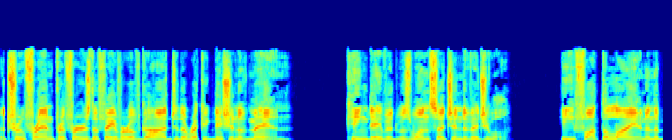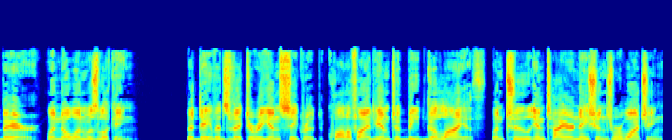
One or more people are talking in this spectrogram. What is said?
A true friend prefers the favor of God to the recognition of man. King David was one such individual. He fought the lion and the bear when no one was looking. But David's victory in secret qualified him to beat Goliath when two entire nations were watching.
